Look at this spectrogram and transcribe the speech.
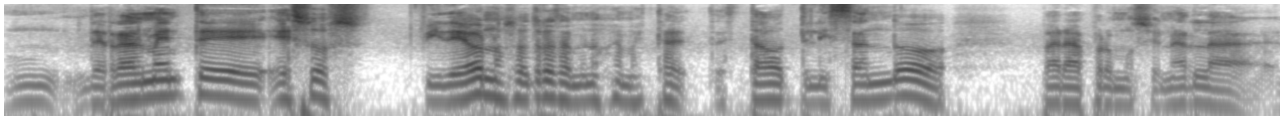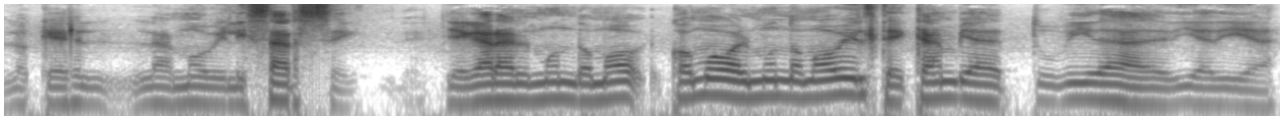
De realmente esos videos nosotros también los hemos estado utilizando para promocionar la, lo que es la movilizarse, llegar al mundo móvil, cómo el mundo móvil te cambia tu vida de día a día.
